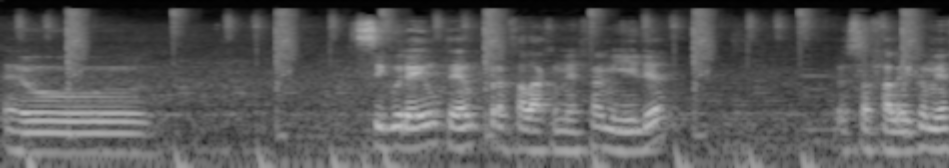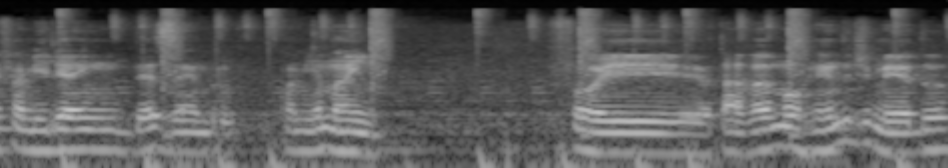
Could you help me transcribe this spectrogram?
Eu segurei um tempo para falar com a minha família. Eu só falei com a minha família em dezembro, com a minha mãe. Foi. Eu tava morrendo de medo.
